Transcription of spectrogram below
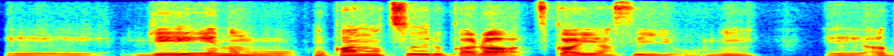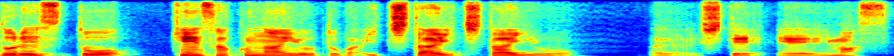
えー、ゲゲゲノムを他のツールから使いやすいように、えー、アドレスと検索内容とか1対1対応、えー、して、います。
